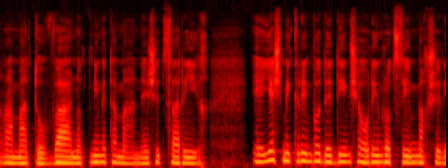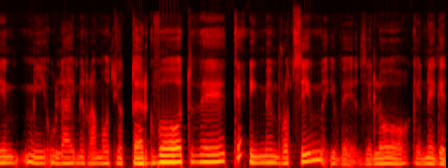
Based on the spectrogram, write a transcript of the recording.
רמה טובה, נותנים את המענה שצריך. אה, יש מקרים בודדים שההורים רוצים מכשירים אולי מרמות יותר גבוהות, וכן, אם הם רוצים, וזה לא כנגד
